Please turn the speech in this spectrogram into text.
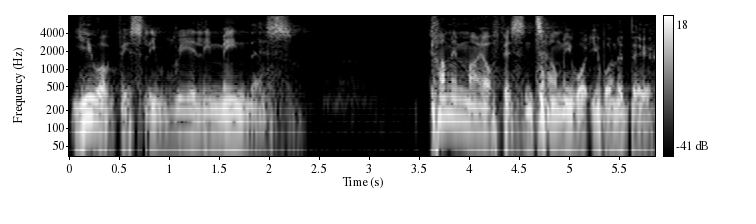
You obviously really mean this. Come in my office and tell me what you want to do.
